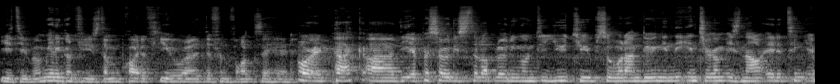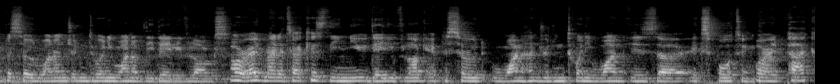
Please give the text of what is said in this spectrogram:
YouTube. I'm getting confused. I'm quite a few uh, different vlogs ahead. All right, Pack, uh, the episode is still uploading onto YouTube. So what I'm doing in the interim is now editing episode 121 of the daily vlogs. All right, Matt Attackers, the new daily vlog episode 121 is uh, exporting. All right, Pack,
